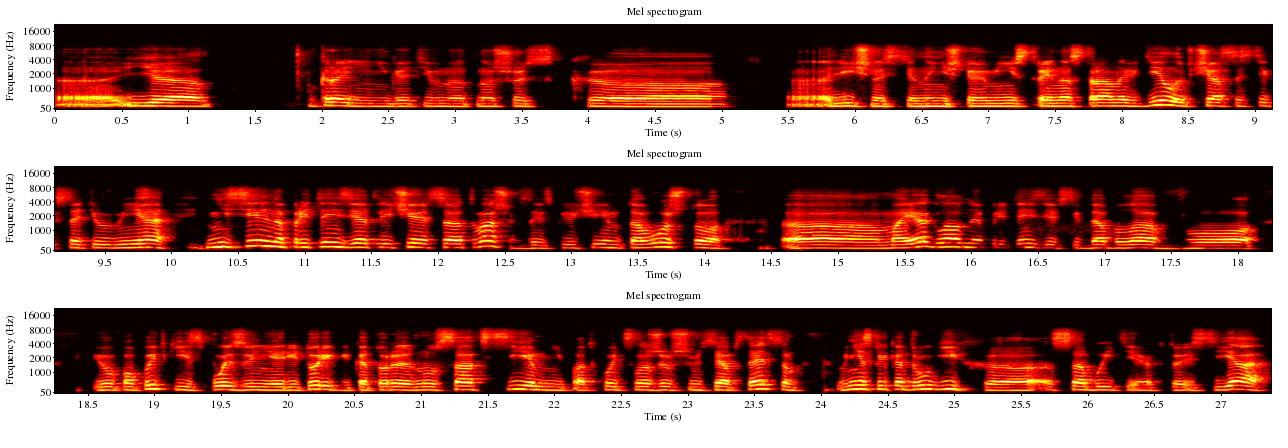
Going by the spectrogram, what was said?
э, я крайне негативно отношусь к э, Э, личности нынешнего министра иностранных дел. И в частности, кстати, у меня не сильно претензии отличаются от ваших, за исключением того, что э, моя главная претензия всегда была в его попытке использования риторики, которая ну, совсем не подходит сложившимся обстоятельствам в несколько других э, событиях. То есть я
